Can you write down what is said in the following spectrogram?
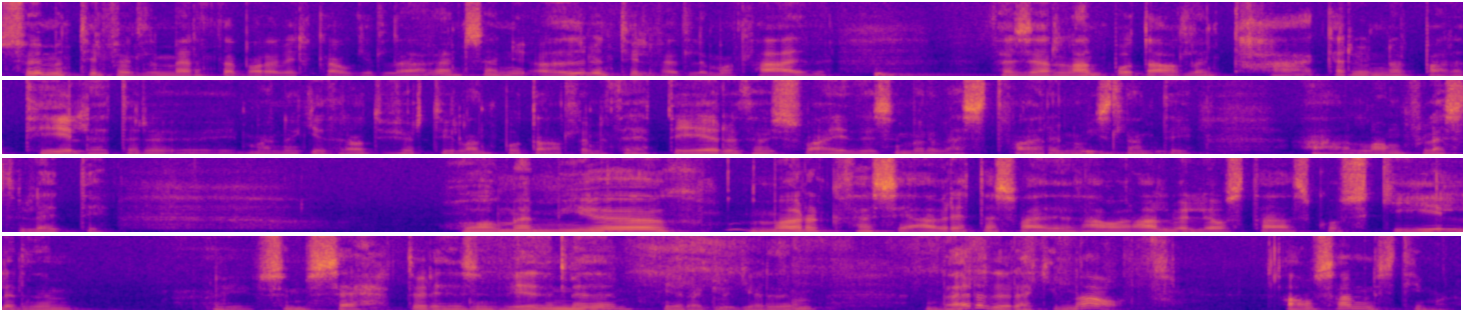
sömum tilfellum er þetta bara að virka ágitlega en sen í öðrum tilfellum og það þessar landbóta áallan takar unnar bara til. Þetta eru, ég man ekki 30-40 landbóta áallan þetta eru þau svæði sem eru vestfærin á Íslandi að langflestu leiti og með mjög mörg þessi afréttasvæði þá er alveg ljóst að sko skýlir þeim sem settur í þessum viðmiðum í reglugerðum verður ekki náð á samningstímanum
